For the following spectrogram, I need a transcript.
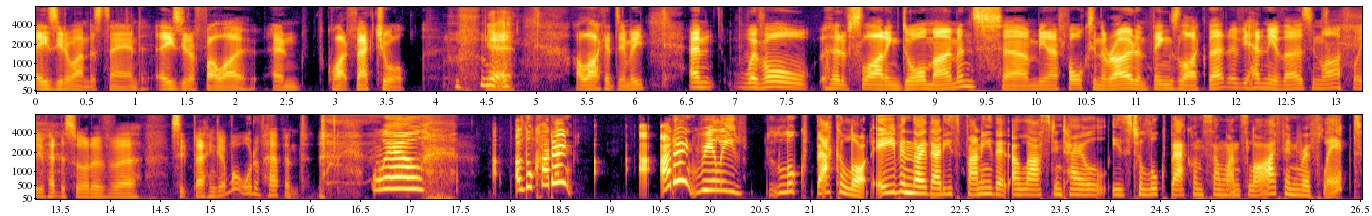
easy to understand, easy to follow, and quite factual. Yeah. I like it, Dimity. And we've all heard of sliding door moments, um, you know, forks in the road and things like that. Have you had any of those in life where you've had to sort of uh, sit back and go, what would have happened? Well, uh, look, I don't, I- I don't really look back a lot, even though that is funny that a lasting tale is to look back on someone's life and reflect.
